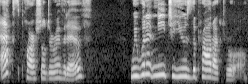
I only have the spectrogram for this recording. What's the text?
x partial derivative, we wouldn't need to use the product rule.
